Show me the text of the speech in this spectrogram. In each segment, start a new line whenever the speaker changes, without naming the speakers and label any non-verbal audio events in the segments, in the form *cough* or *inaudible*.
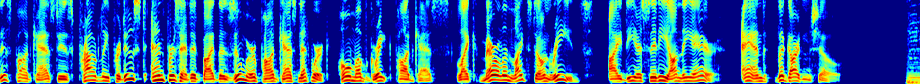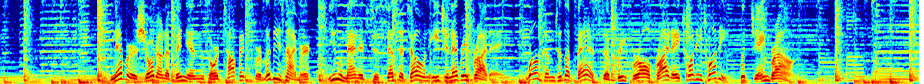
This podcast is proudly produced and presented by the Zoomer Podcast Network, home of great podcasts like Marilyn Lightstone Reads, Idea City on the Air, and The Garden Show. Never short on opinions or topics for Libby's Znaimer, you manage to set the tone each and every Friday. Welcome to the best of Free for All Friday 2020 with Jane Brown.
